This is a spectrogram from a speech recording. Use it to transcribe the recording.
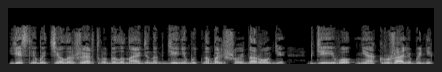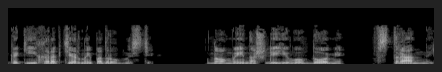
если бы тело жертвы было найдено где-нибудь на большой дороге, где его не окружали бы никакие характерные подробности. Но мы нашли его в доме, в странной,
